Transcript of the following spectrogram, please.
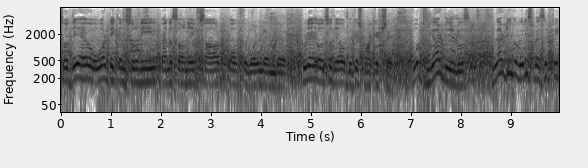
So they have overtaken Sony, Panasonic, Sharp of the world, and today also they have biggest market share. What we are doing is we are doing a very specific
